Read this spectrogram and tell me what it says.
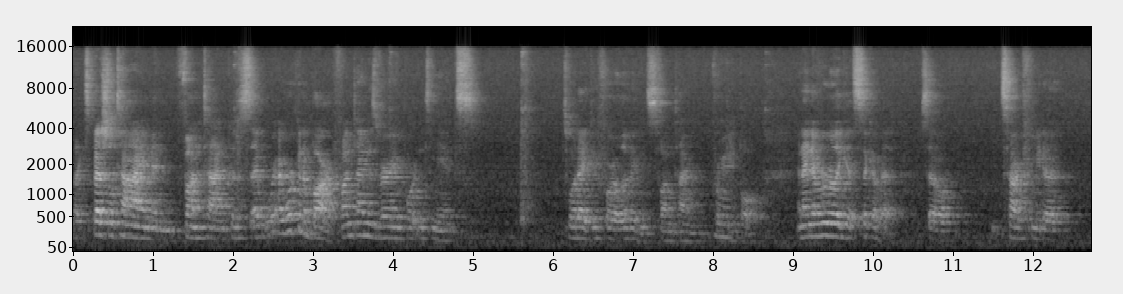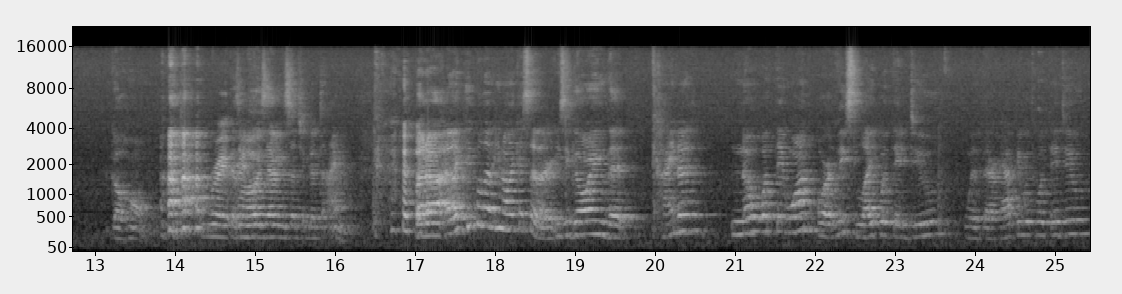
like special time and fun time because I, I work in a bar. Fun time is very important to me. It's it's what I do for a living. It's fun time for Right. people, and I never really get sick of it. So it's hard for me to go home Right, because I'm always having such a good time. but uh, I like people that you know, like I said, are easygoing, that kind of know what they want, or at least like what they do. With they're happy with what they do.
